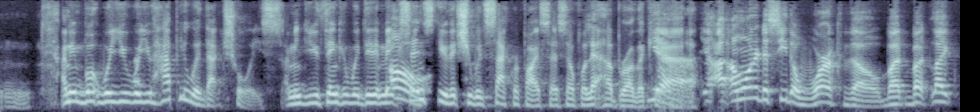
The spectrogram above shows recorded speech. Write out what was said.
Mm. I mean, but were you were you happy with that choice? I mean, do you think it would did it make oh. sense to you that she would sacrifice herself or let her brother kill yeah, her? Yeah, I wanted to see the work though, but but like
